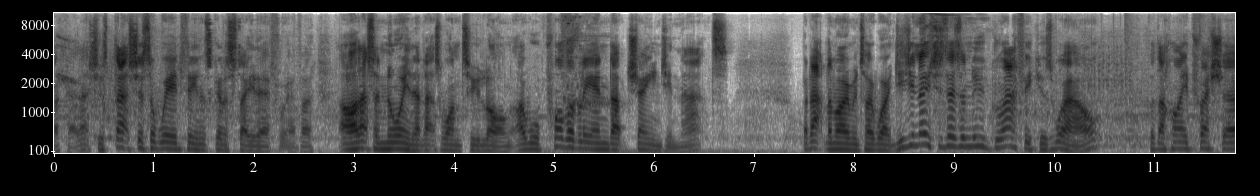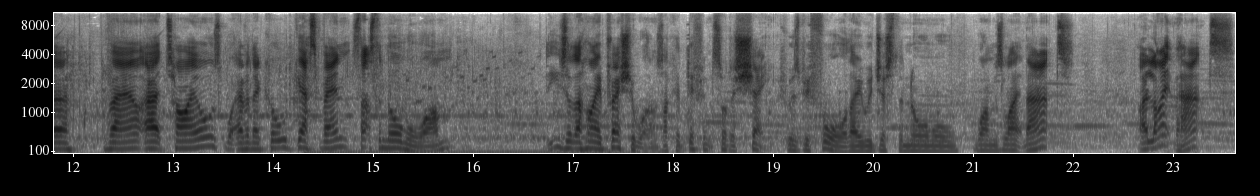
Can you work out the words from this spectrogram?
Okay, that's just that's just a weird thing that's going to stay there forever. Oh, that's annoying that that's one too long. I will probably end up changing that. But at the moment I won't. Did you notice there's a new graphic as well for the high pressure valve, uh, tiles, whatever they're called, gas vents? That's the normal one. These are the high pressure ones, like a different sort of shape. Whereas before they were just the normal ones like that. I like that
